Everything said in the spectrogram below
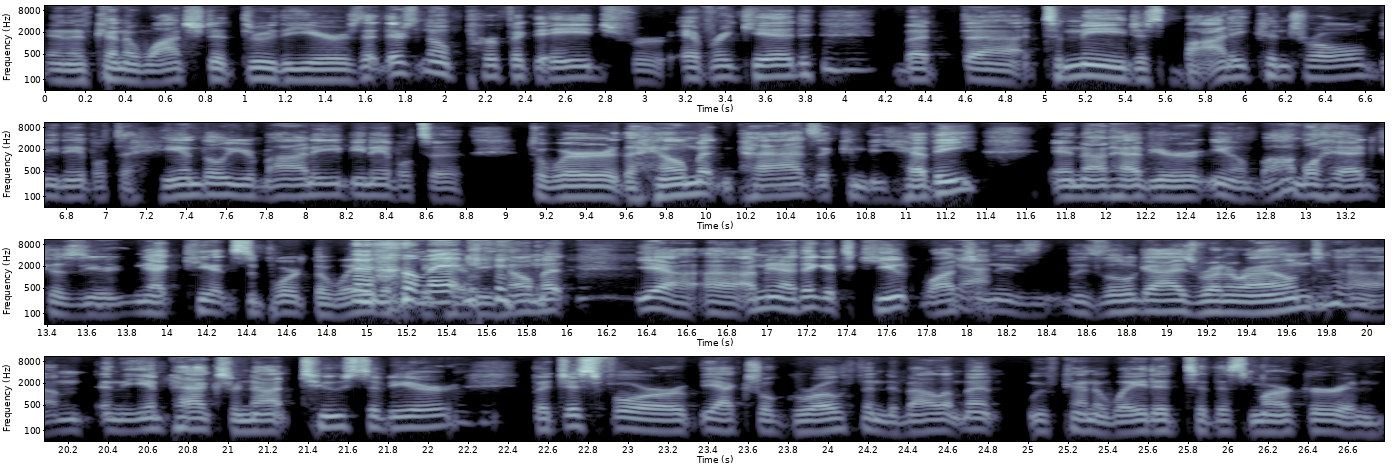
and I've kind of watched it through the years that there's no perfect age for every kid, Mhm. but uh, to me, just body control, being able to handle your body, being able to to wear the helmet and pads that can be heavy and not have your you know bobblehead because your neck can't support the weight of the helmet. heavy helmet. Yeah, uh, I mean, I think it's cute watching these these little guys run around, Mhm. um, and the impacts are not too severe Mhm. but just for the actual growth and development we've kind of waited to this marker and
